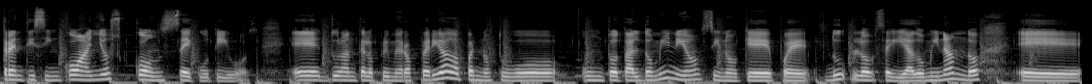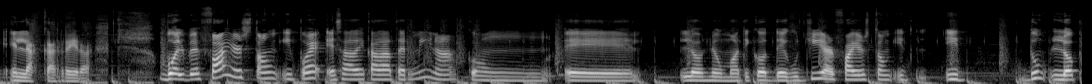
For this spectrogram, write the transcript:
35 años consecutivos. Eh, durante los primeros periodos, pues no tuvo un total dominio, sino que pues lo seguía dominando eh, en las carreras. Vuelve Firestone y pues esa década termina con los neumáticos de Goodyear, Firestone y, y Dunlop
